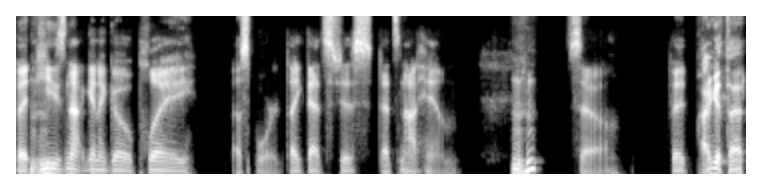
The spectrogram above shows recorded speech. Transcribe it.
but Mhm. he's not gonna go play a sport. Like that's just that's not him. Mhm. So, but I get that.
